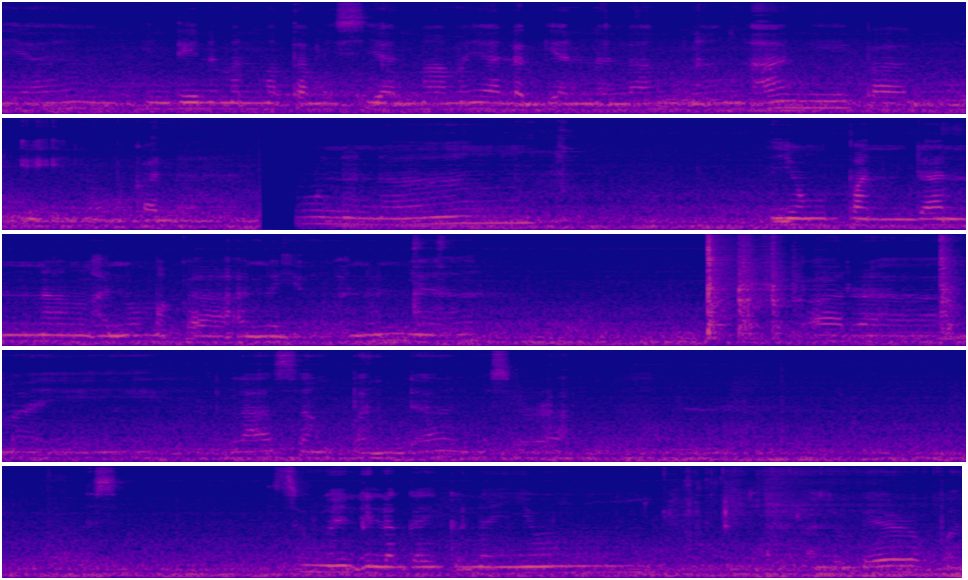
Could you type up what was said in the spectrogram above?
Ayan, hindi naman matamis yan. Mamaya lagyan na lang ng honey pag iinom ka na. Muna ng yung pandan ng ano maka ano yung ano niya para may lasang pandan. Masarap. So ngayon ilagay ko na yung aloe vera pan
